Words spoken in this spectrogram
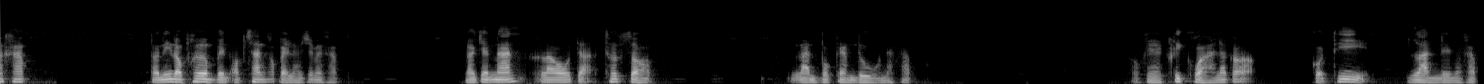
นะครับ ตอนนี้เราเพิ่มเป็นออปชันเข้าไปแล้วใช่ไหมครับ หลังจากนั้นเราจะทดสอบ รันโปรแกรมดูนะครับ โอเค คลิกขวาแล้วก็กดที่รันเลยนะครับ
